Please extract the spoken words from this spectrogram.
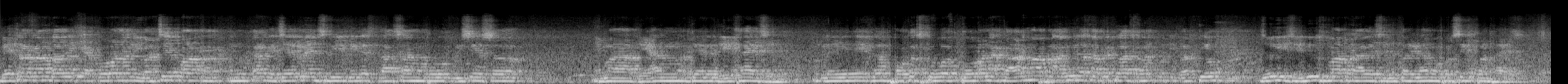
બે, ત્રણ રાઉન્ડ આવી ગયા કોરોનાની વચ્ચે પણ એનું કારણ કે ચેરમેન શ્રી દિનેશ દાસાનું થોડુંક વિશેષ એમાં ધ્યાન અત્યારે દેખાય છે. એટલે એ એકદમ ફોકસપૂર્વક કોરોના કાળમાં પણ આવી રહ્યા આપણે ક્લાસ વન ટુની ભરતીઓ જોઈએ છે. ન્યૂઝમાં પણ આવે છે. અને પરિણામો પ્રસિદ્ધ પણ થાય છે.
